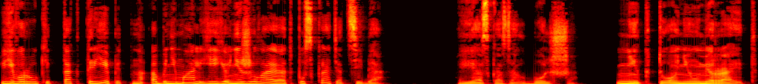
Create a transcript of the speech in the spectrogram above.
Его руки так трепетно обнимали ее, не желая отпускать от себя. Я сказал больше. Никто не умирает,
